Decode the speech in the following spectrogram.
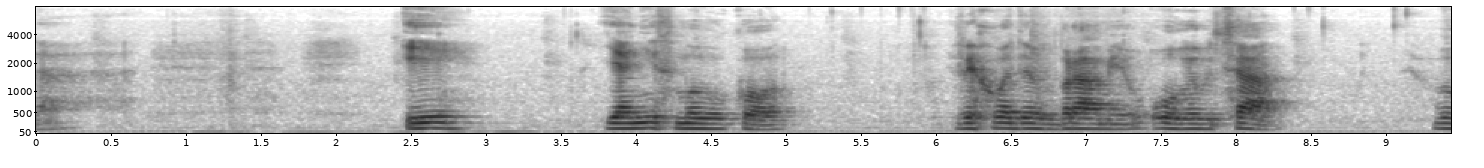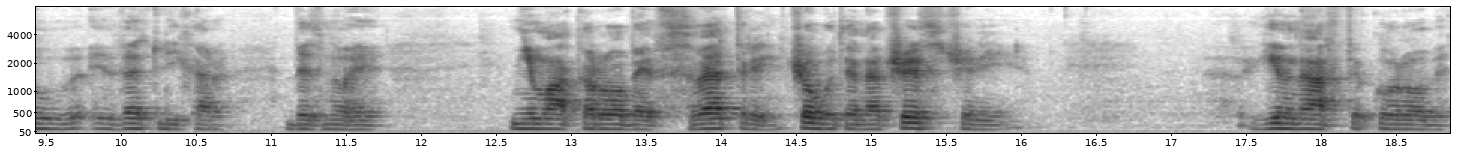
На... І я ніс молоко, виходив в брамі у вивця, був ветлікар без ноги, німа короби в светрі, чоботи начищені, гімнастику робить.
